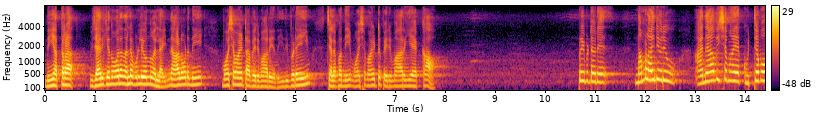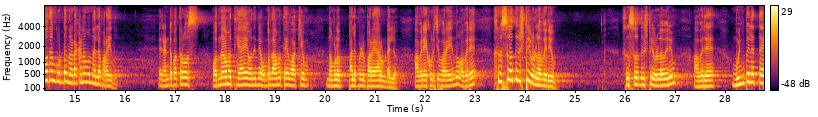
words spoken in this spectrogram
നീ അത്ര വിചാരിക്കുന്ന പോലെ നല്ല പുള്ളിയൊന്നുമല്ല. ഇന്ന ആളോട് നീ മോശമായിട്ടാണ് പെരുമാറിയത്. ഇതിവിടെയും ചിലപ്പോൾ നീ മോശമായിട്ട് പെരുമാറിയേക്കാം. പ്രിയപ്പെട്ടവരെ നമ്മൾ അതിന്റെ ഒരു അനാവശ്യമായ കുറ്റബോധം കൊണ്ട് നടക്കണമെന്നല്ല പറയുന്നു രണ്ട് പത്രോസ് ഒന്നാമധ്യായം അതിന്റെ ഒമ്പതാമത്തെ വാക്യം നമ്മൾ പലപ്പോഴും പറയാറുണ്ടല്ലോ. അവരെക്കുറിച്ച് പറയുന്നു അവർ ഹ്രസ്വദൃഷ്ടിയുള്ളവരും. ഹ്രസ്വദൃഷ്ടിയുള്ളവരും അവർ മുൻപിലത്തെ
